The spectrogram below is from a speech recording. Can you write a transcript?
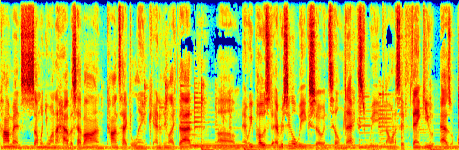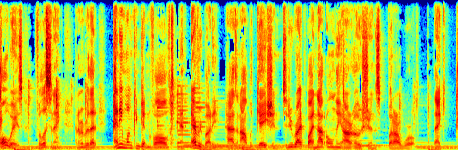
comments, someone you want to have us have on, contact link, anything like that. Um, and we post every single week. So until next week, I want to say thank you as always for listening. And remember that anyone can get involved and everybody has an obligation to do right by not only our oceans, but our world. Thank you.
